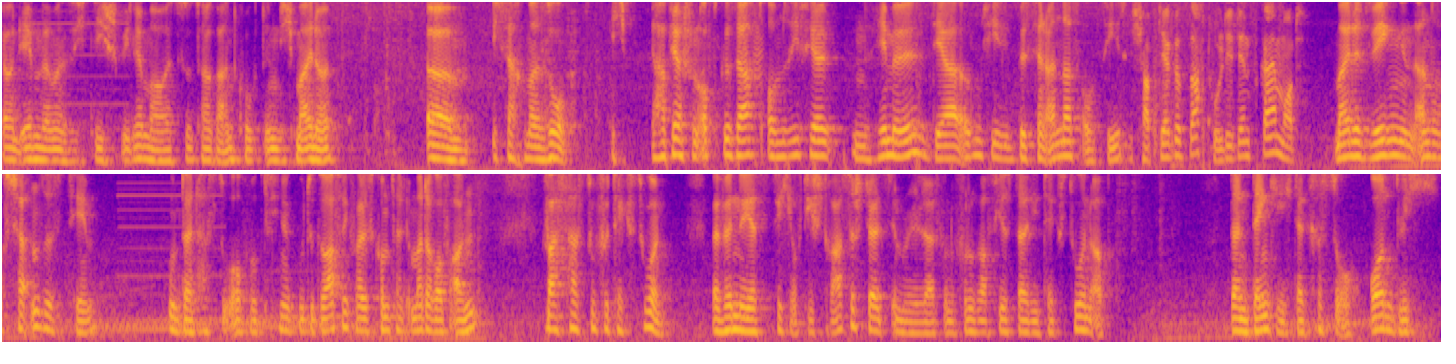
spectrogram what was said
Ja, und eben, wenn man sich die Spiele mal heutzutage anguckt, und ich meine, ähm, ich sag mal so, ich habe ja schon oft gesagt, um sie fehlt ein Himmel, der irgendwie ein bisschen anders aussieht. Ich hab dir gesagt, hol dir den Sky-Mod. Meinetwegen ein anderes Schattensystem. Und dann hast du auch wirklich eine gute Grafik, weil es kommt halt immer darauf an, was hast du für Texturen. Weil wenn du jetzt dich auf die Straße stellst im Real Life und du fotografierst da die Texturen ab, dann denke ich, da kriegst du auch ordentlich,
